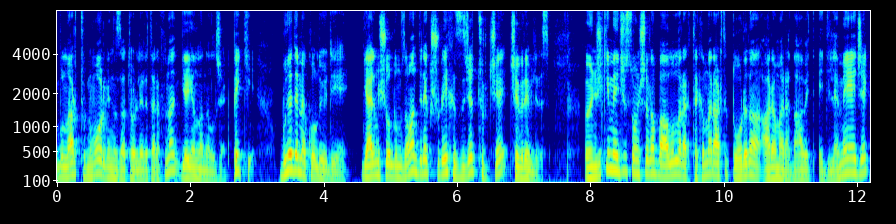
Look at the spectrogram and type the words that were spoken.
bunlar turnuva organizatörleri tarafından yayınlanılacak. Peki bu ne demek oluyor diye gelmiş olduğumuz zaman direkt şurayı hızlıca Türkçe çevirebiliriz. Önceki meclis sonuçlarına bağlı olarak takımlar artık doğrudan aramara davet edilemeyecek.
